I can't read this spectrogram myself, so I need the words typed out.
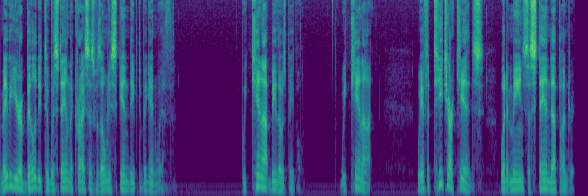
maybe your ability to withstand the crisis was only skin deep to begin with. We cannot be those people. We cannot. We have to teach our kids what it means to stand up under it.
